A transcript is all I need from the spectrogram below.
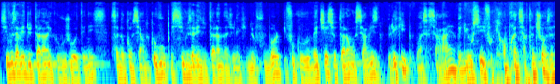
Si vous avez du talent et que vous jouez au tennis, ça ne concerne que vous. Mais si vous avez du talent dans une équipe de football, il faut que vous mettiez ce talent au service de l'équipe. Moi, ça sert à rien. Mais lui aussi, il faut qu'il comprenne certaines choses. hein.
